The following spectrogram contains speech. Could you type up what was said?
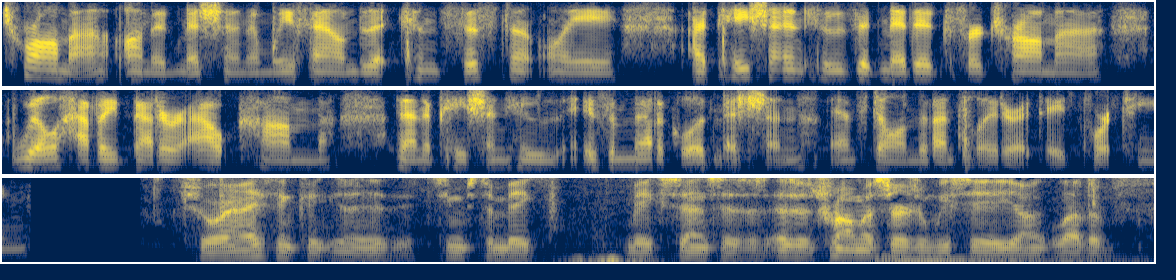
trauma on admission, and we found that consistently a patient who's admitted for trauma will have a better outcome than a patient who is a medical admission and still on the ventilator at age 14. Sure, and I think it seems to make make sense. As, as a trauma surgeon, we see a young, lot of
